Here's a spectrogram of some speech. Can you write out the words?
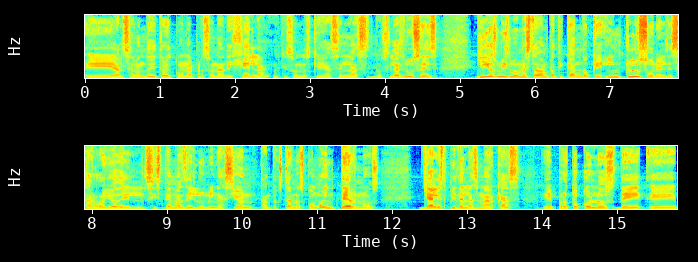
eh, al salón de Detroit con una persona de Gela, que son los que hacen las, las luces, y ellos mismos me estaban platicando que incluso en el desarrollo de sistemas de iluminación, tanto externos como internos, ya les piden las marcas eh, protocolos de, eh,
